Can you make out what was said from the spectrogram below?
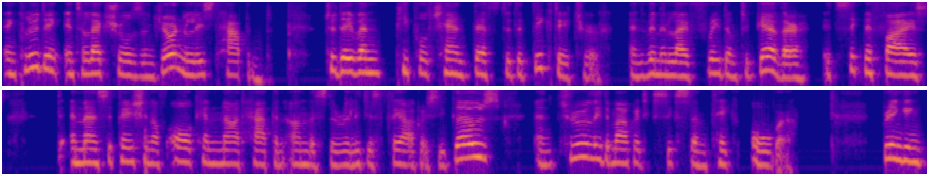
including intellectuals and journalists, happened. Today, when people chant death to the dictator and women life freedom together, it signifies the emancipation of all cannot happen unless the religious theocracy goes and truly democratic system take over. Bringing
